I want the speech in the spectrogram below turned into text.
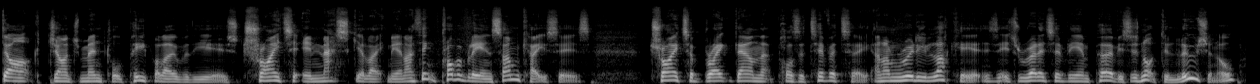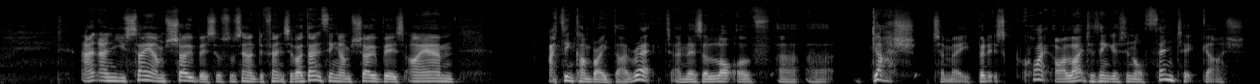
dark, judgmental people over the years try to emasculate me, and I think probably in some cases try to break down that positivity. And I'm really lucky. It's, it's relatively impervious. It's not delusional. And, and you say I'm showbiz, this will sound defensive. I don't think I'm showbiz. I am, I think I'm very direct. And there's a lot of uh, uh, gush to me, but it's quite, I like to think it's an authentic gush.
